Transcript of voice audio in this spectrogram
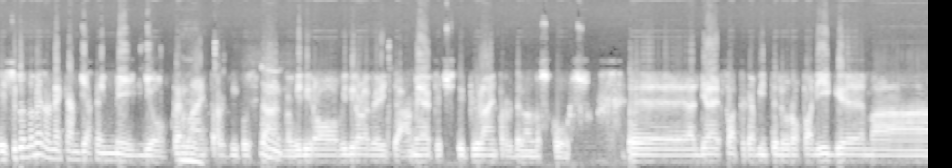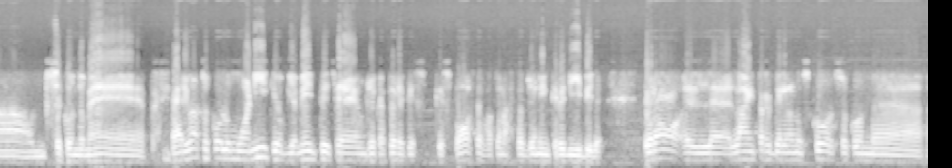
e secondo me non è cambiata in meglio per mm. l'Eintracht di quest'anno, mm. vi, dirò, vi, dirò, la verità, a me è piaciuto di più l'Eintracht dell'anno scorso, eh, al di là del fatto che ha vinto l'Europa League, ma secondo me è arrivato Colomwani che ovviamente c'è un giocatore che, che, sposta, ha fatto una stagione incredibile, però il, l'Eintracht dell'anno scorso con eh,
